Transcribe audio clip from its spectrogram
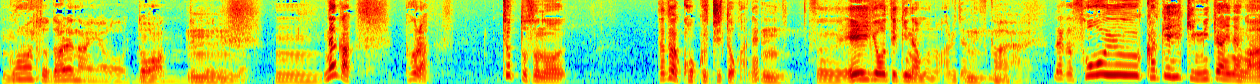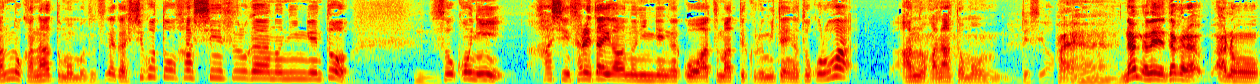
この人誰なんやろう、どうってくれるんでなんかほらちょっとその例えば告知とかね、ん。その営業的なものあるじゃないですか、はいはい。だからそういう駆け引きみたいなのがあるのかなとも思うんです。だから仕事を発信する側の人間と、そこに発信されたい側の人間がこう集まってくるみたいなところはあんのかなと思うんですよ、はいはいはい、なんかね、だから、あの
